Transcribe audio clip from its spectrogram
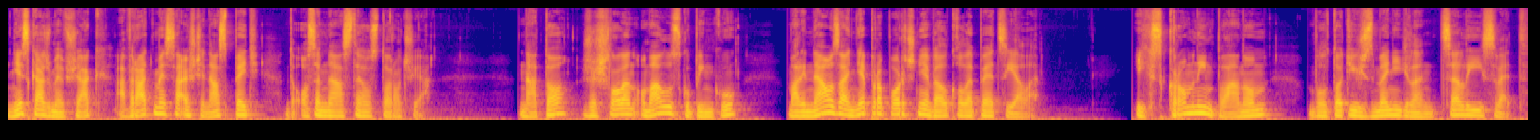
Neskážme však a vráťme sa ešte naspäť do 18. storočia. Na to, že šlo len o malú skupinku, mali naozaj neproporčne veľkolepé ciele. Ich skromným plánom bol totiž zmeniť len celý svet.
